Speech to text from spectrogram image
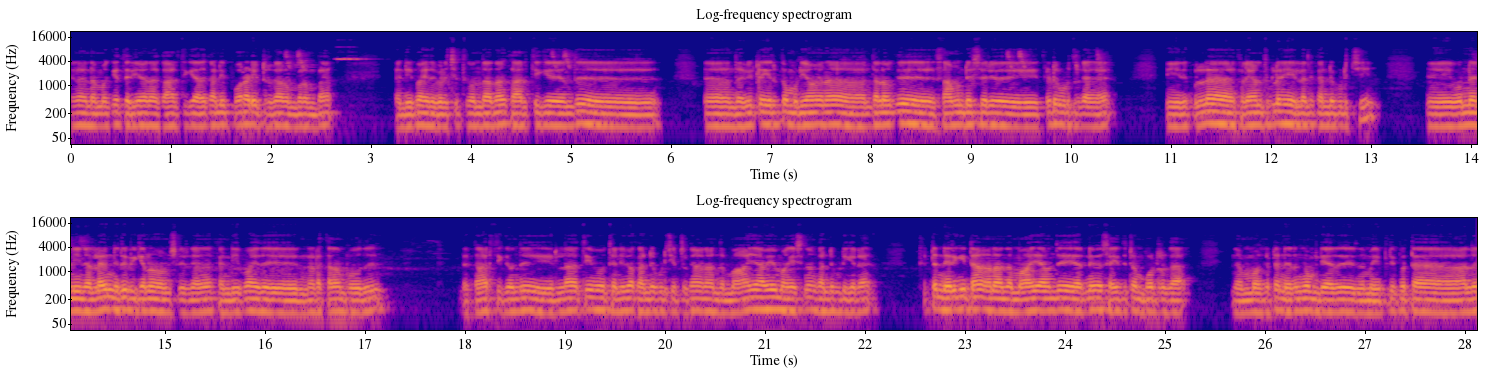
ஏன்னா நமக்கே தெரியும். நான் கார்த்திக் அதுக்காண்டி போராடிட்டு இருக்கான் ரொம்ப ரொம்ப. கண்டிப்பாக இது வெளிச்சத்துக்கு வந்தால் தான் கார்த்திக் வந்து அந்த வீட்டில் இருக்க முடியும். ஏன்னா அந்த அளவுக்கு சாமுண்டேஸ்வரி கெடு கொடுத்துருக்காங்க. நீ இதுக்குள்ளே கல்யாணத்துக்குள்ளே நீ எல்லாத்தையும் கண்டுபிடிச்சி உன்னை நீ நல்லா நிரூபிக்கணும் அப்படின்னு சொல்லியிருக்காங்க. கண்டிப்பாக இது நடக்க தான் போகுது. இந்த கார்த்திக் வந்து எல்லாத்தையும் தெளிவாக கண்டுபிடிச்சிட்டு இருக்கான். ஆனால் அந்த மாயாவே மகேஷ் தான் கண்டுபிடிக்கிற கிட்ட நெருங்கிட்டான். ஆனால் அந்த மாயா வந்து ஏற்கனவே சைத்திட்டம் போட்டிருக்கா. நம்ம கிட்ட நெருங்க முடியாது. நம்ம எப்படிப்பட்ட ஆள்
